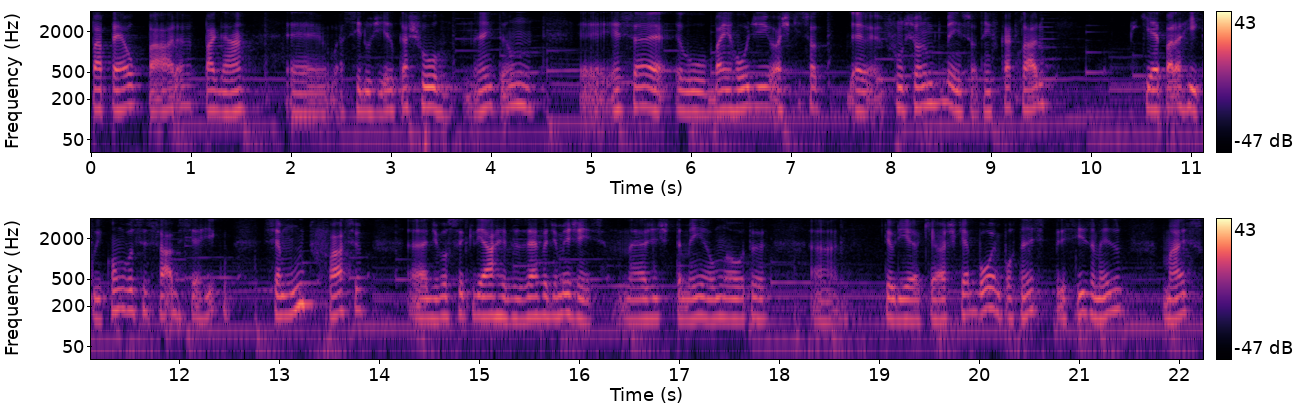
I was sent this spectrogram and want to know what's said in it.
papel para pagar é, a cirurgia do cachorro. Né? Então, é, essa, o buy and hold eu acho que só é, funciona muito bem, só tem que ficar claro que é para rico. E como você sabe se é rico, se é muito fácil uh, de você criar reserva de emergência. Né? A gente também é uma outra uh, teoria que eu acho que é boa, importante, precisa mesmo, mas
